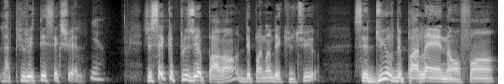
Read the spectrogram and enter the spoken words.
la pureté sexuelle. Yeah. Je sais que plusieurs parents, dépendant des cultures, c'est dur de parler à un enfant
